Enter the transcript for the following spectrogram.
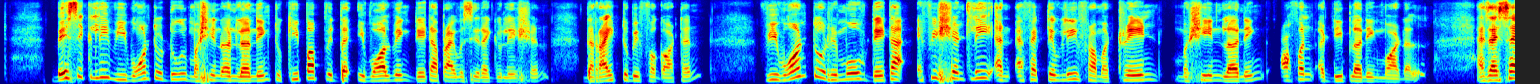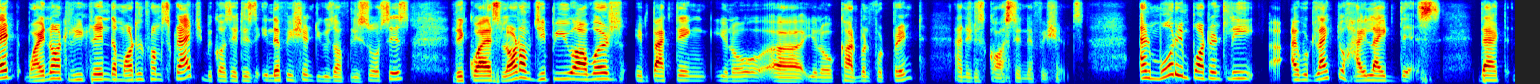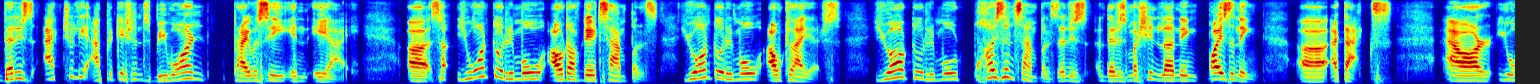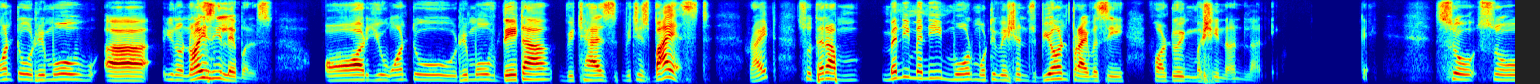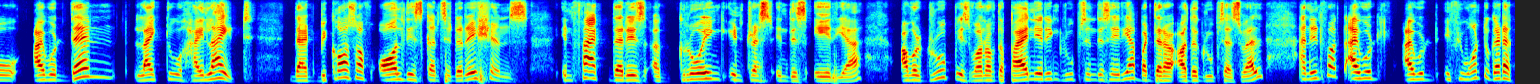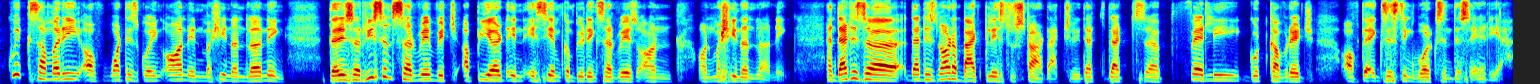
Basically, we want to do machine learning to keep up with the evolving data privacy regulation, the right to be forgotten. We want to remove data efficiently and effectively from a trained machine learning, often a deep learning model. As I said, why not retrain the model from scratch? Because it is inefficient use of resources, requires a lot of GPU hours, impacting you know, uh, you know, carbon footprint, and it is cost inefficient. And more importantly, I would like to highlight this that there is actually applications beyond privacy in AI. Uh, so you want to remove out of date samples. You want to remove outliers. You have to remove poison samples. There is there is machine learning poisoning uh, attacks, or you want to remove uh, you know noisy labels, or you want to remove data which has which is biased, right? So there are many many more motivations beyond privacy for doing machine unlearning. Okay. So, so I would then like to highlight that because of all these considerations, in fact, there is a growing interest in this area. Our group is one of the pioneering groups in this area, but there are other groups as well. And in fact, I would, I would, if you want to get a quick summary of what is going on in machine learning, there is a recent survey which appeared in ACM Computing surveys on on machine learning, and that is a that is not a bad place to start. Actually, that that's a fairly good coverage of the existing works in this area,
